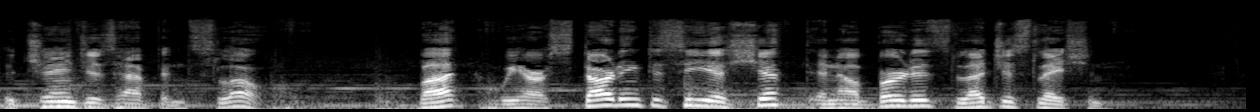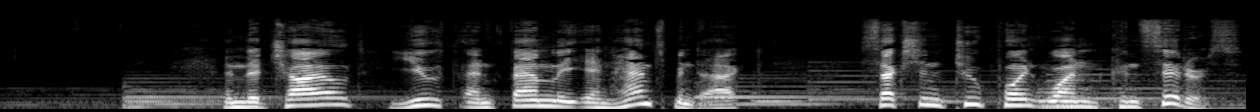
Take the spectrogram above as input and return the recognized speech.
The changes have been slow, but we are starting to see a shift in Alberta's legislation. In the Child, Youth and Family Enhancement Act, Section 2.1 considers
